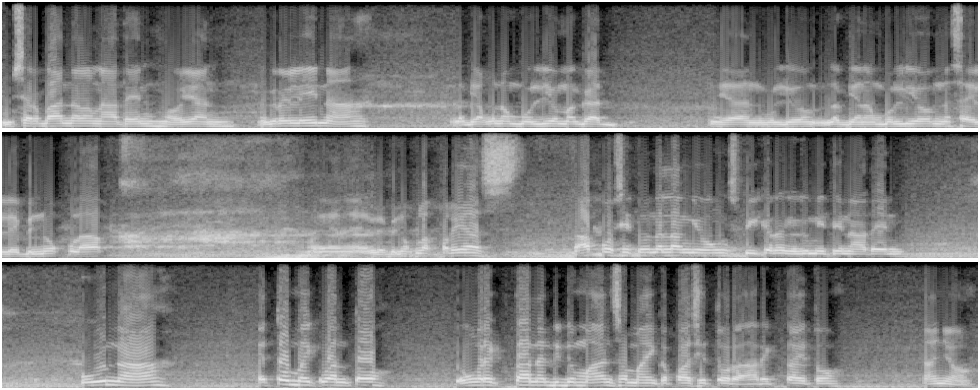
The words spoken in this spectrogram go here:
Obserbahan na lang natin. O yan, nag-relay na. Lagyan ko ng volume agad. Ayan, volume, lagyan ng volume. Nasa 11 o'clock. Ayan, 11 o'clock parehas. Tapos ito na lang yung speaker na gagamitin natin. Una, ito may kwanto. Yung rekta na didumaan sa may capacitor ha. Rekta ito. Ano?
